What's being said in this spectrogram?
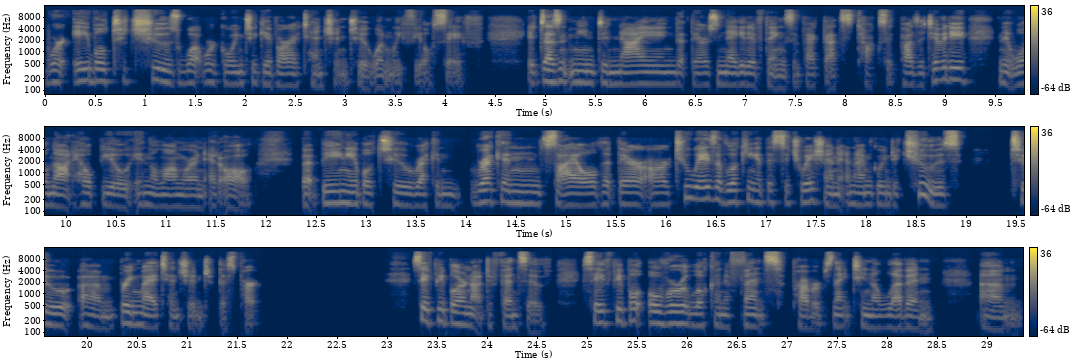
we're able to choose what we're going to give our attention to when we feel safe. It doesn't mean denying that there's negative things. In fact, that's toxic positivity and it will not help you in the long run at all. But being able to recon- reconcile that there are two ways of looking at this situation, and I'm going to choose to um, bring my attention to this part. Safe people are not defensive. Safe people overlook an offense. Proverbs 19 11. Um,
